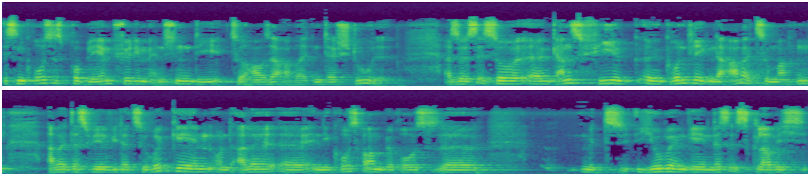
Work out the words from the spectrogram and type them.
ist ein großes Problem für die Menschen, die zu Hause arbeiten, der Stuhl. Also es ist so äh, ganz viel äh, grundlegende Arbeit zu machen, aber dass wir wieder zurückgehen und alle äh, in die Großraumbüros äh, mit Jubeln gehen, das ist, glaube ich,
